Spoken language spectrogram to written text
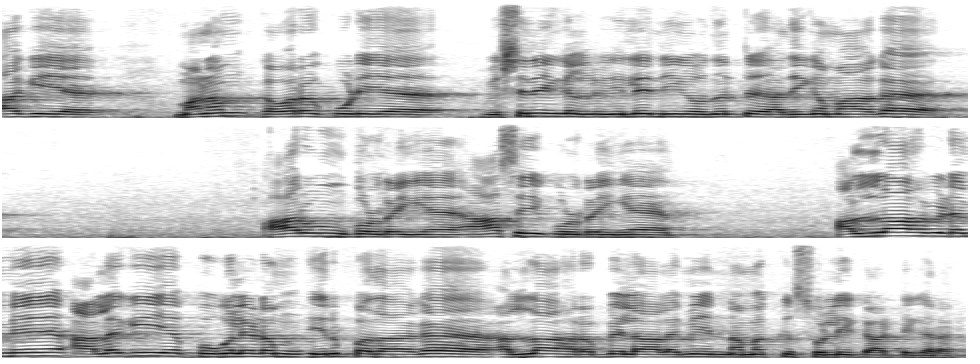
ஆகிய மனம் கவரக்கூடிய விஷயங்களிலே நீங்கள் வந்துட்டு அதிகமாக ஆர்வம் கொள்கிறீங்க ஆசை கொள்கிறீங்க அல்லாஹ்விடமே அழகிய புகலிடம் இருப்பதாக அல்லாஹ் ரபில் ஆலமீன் நமக்கு சொல்லி காட்டுகிறார்.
